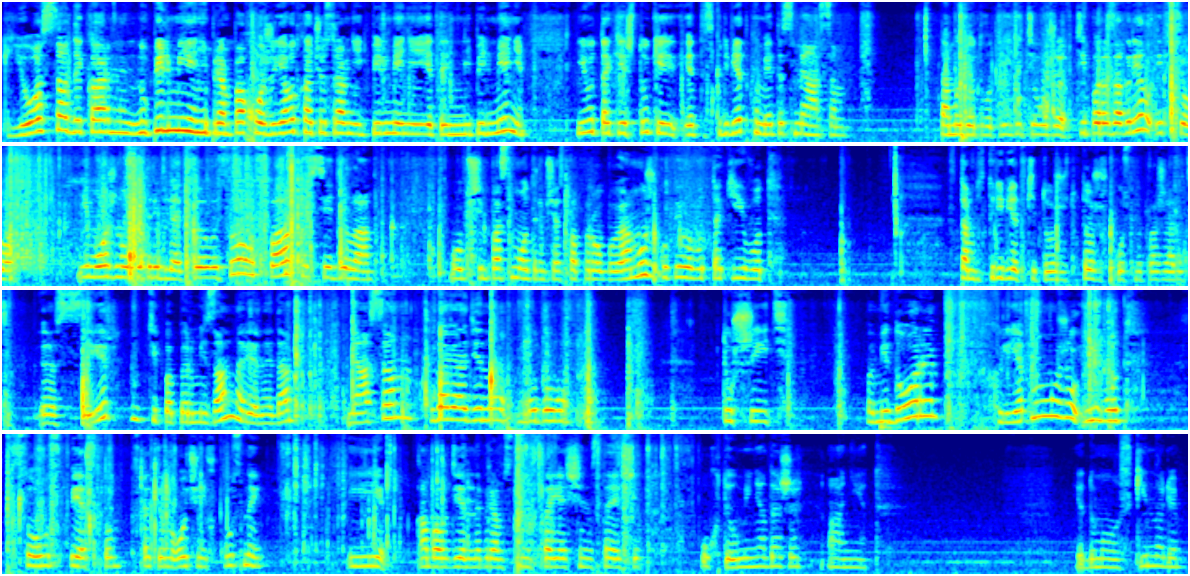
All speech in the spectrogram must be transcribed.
Кьоса де карни. Ну, пельмени прям похожи. Я вот хочу сравнить пельмени, это не пельмени. И вот такие штуки, это с креветками, это с мясом. Там идет, вот видите, уже типа разогрел и все. И можно употреблять. Соевый соус, палки, все дела. В общем, посмотрим, сейчас попробую. А мужу купила вот такие вот, там креветки тоже, тоже вкусно пожарить. Э, сыр, ну, типа пармезан, наверное, да. Мясо, говядину буду тушить. Помидоры, хлеб мужу и вот соус песто. Кстати, он очень вкусный и обалденный, прям настоящий-настоящий. Ух ты, у меня даже... А, нет. Я думала, скинули.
